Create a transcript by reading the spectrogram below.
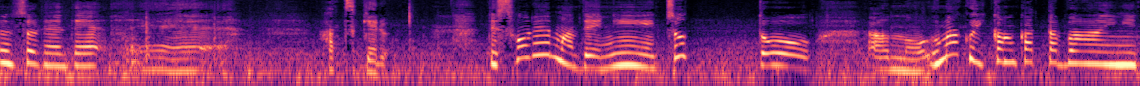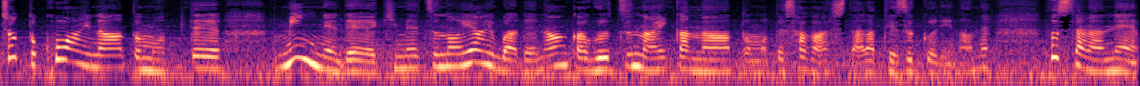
うん。それで、えー、はっつける。でそれまでにちょっとあのうまくいかんかった場合にちょっと怖いなと思ってミンネで「鬼滅の刃」でなんかグッズないかなと思って探したら手作りのね。そしたらね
